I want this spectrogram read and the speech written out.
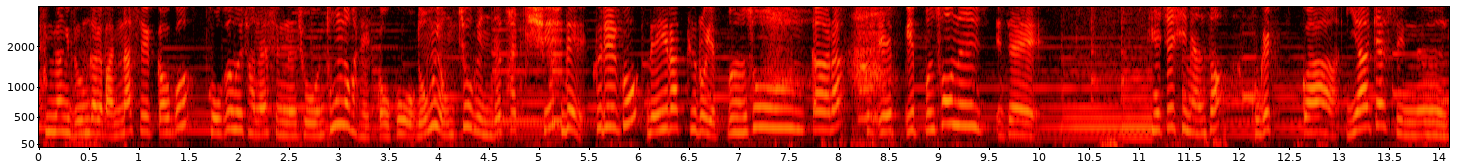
분명히 누군가를 만나실 거고 복음을 전할 수 있는 좋은 통로가 될 거고 너무 영적인데 파티쉬? 네, 그리고 네일 아트로 예쁜 손가락, 예, 예쁜 손을 이제 해주시면서 고객과 이야기할 수 있는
